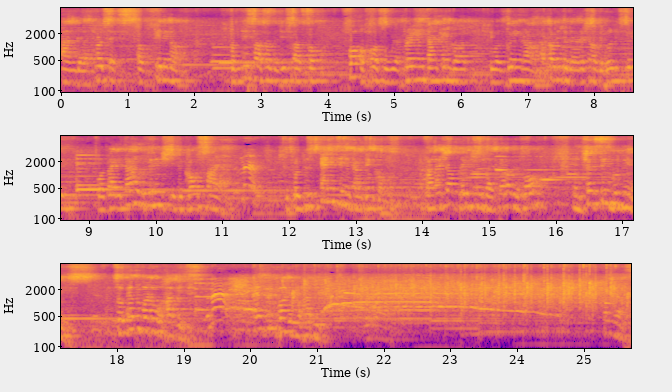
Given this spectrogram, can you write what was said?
and the process of filling up. from this house to this. So four of us who were praying, thanking God. It was going around according to the direction of the Holy Spirit. But by the time we finish, it becomes fire to produce anything you can think of. Financial breakthroughs like never before. Interesting good news. So everybody will have it. Everybody will have it. Congrats.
